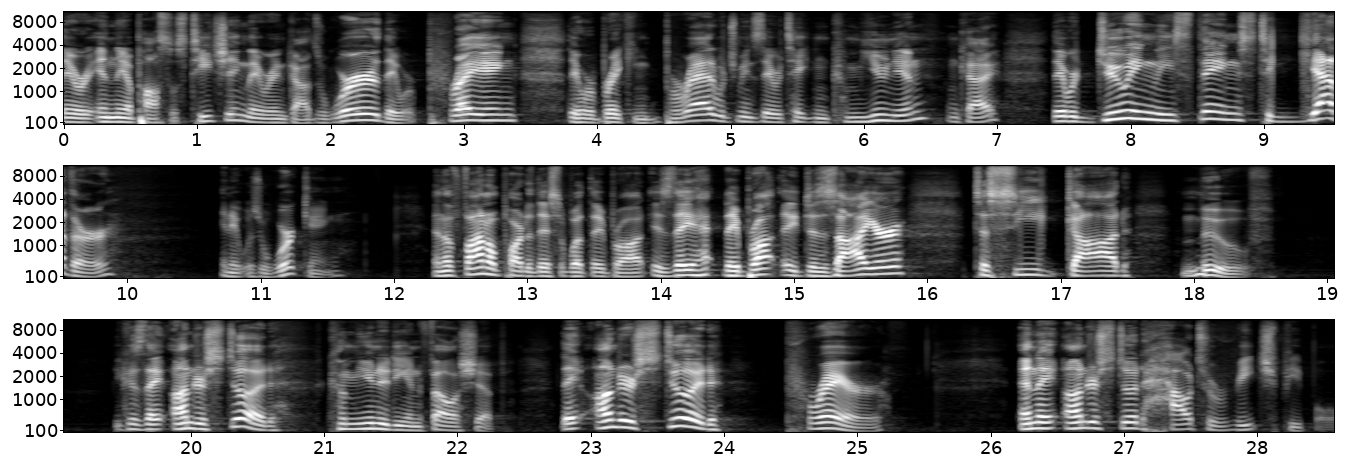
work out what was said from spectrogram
they were in the apostles' teaching, they were in God's word, they were praying, they were breaking bread, which means they were taking communion, okay? They were doing these things together, and it was working. And the final part of this, of what they brought, is they, they brought a desire to see God move because they understood community and fellowship. They understood prayer and they understood how to reach people.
